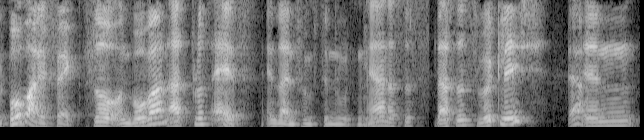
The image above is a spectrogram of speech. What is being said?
Minuten. Boban-Effekt. So, und Boban hat plus 11 in seinen 15 Minuten. Ja, das ist, das ist wirklich Ja. ein,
